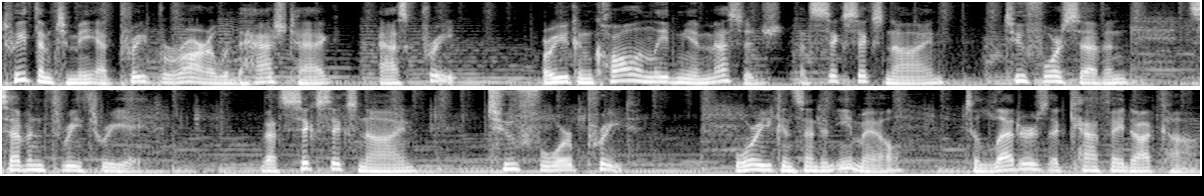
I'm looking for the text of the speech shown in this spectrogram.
Tweet them to me at Preet Bharara with the hashtag AskPreet. Or you can call and leave me a message at 669 247 7338. That's 669 24 Preet. Or you can send an email to letters at cafe.com.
